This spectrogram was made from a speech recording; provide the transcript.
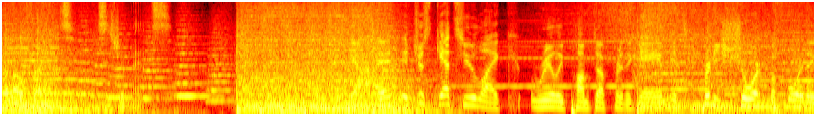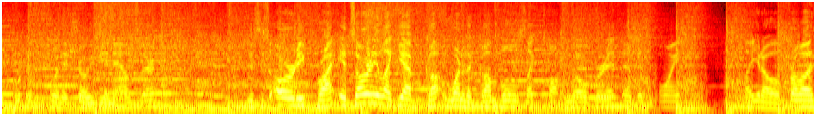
Hello, friends. This is Jim Nantz. Yeah, it, it just gets you like really pumped up for the game. It's pretty short before they before they show you the announcer. This is already bright. It's already like you have gu- one of the Gumbels like talking over it at this point. Like you know, from a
